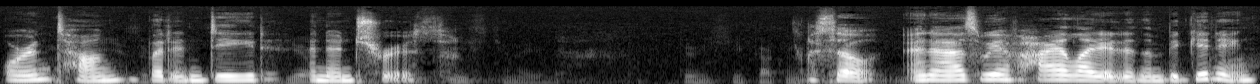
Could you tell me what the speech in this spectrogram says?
or in tongue, but in deed and in truth. So, and as we have highlighted in the beginning,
